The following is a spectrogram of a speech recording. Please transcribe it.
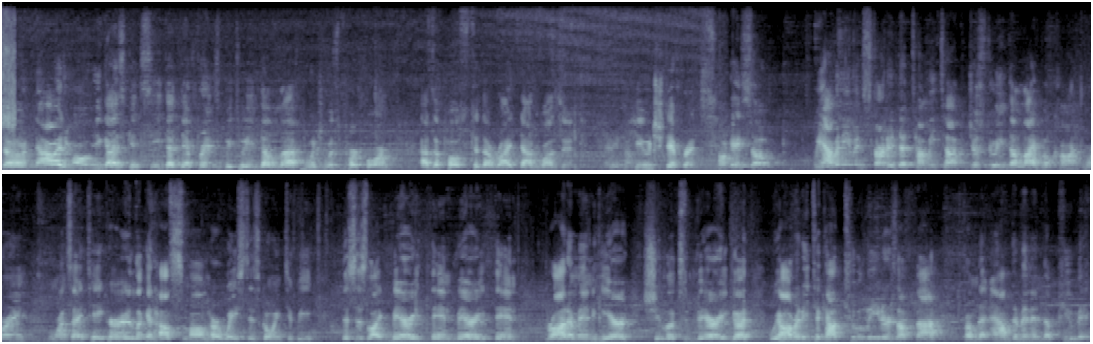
So now at home, you guys can see the difference between the left, which was performed, as opposed to the right that wasn't. Huge difference. Okay, so we haven't even started the tummy tuck, just doing the lipo contouring. Once I take her, look at how small her waist is going to be. This is like very thin, very thin. Brought him in here. She looks very good. We already took out two liters of fat from the abdomen and the pubic.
